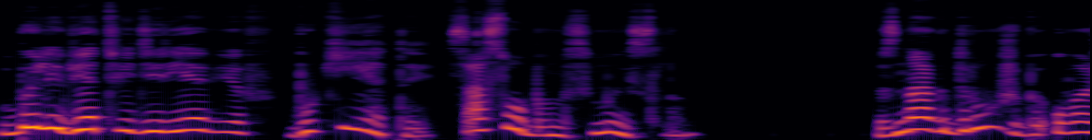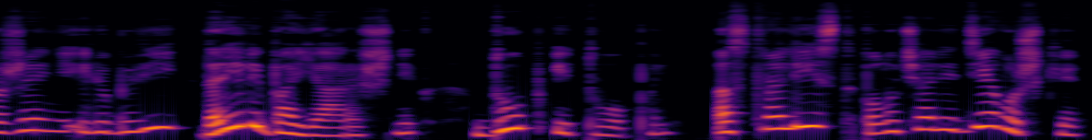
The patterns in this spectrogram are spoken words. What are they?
были ветви деревьев, букеты с особым смыслом. В знак дружбы, уважения и любви дарили боярышник, дуб и тополь. Астралист получали девушки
